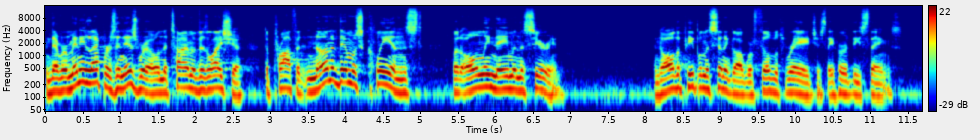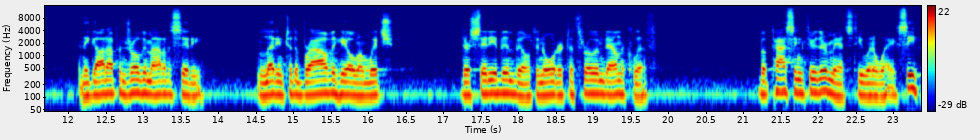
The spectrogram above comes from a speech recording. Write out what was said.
And there were many lepers in Israel in the time of Elisha, the prophet. None of them was cleansed, but only Naaman the Syrian. And all the people in the synagogue were filled with rage as they heard these things. And they got up and drove him out of the city and led him to the brow of a hill on which their city had been built in order to throw him down the cliff. But passing through their midst, he went away. See,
